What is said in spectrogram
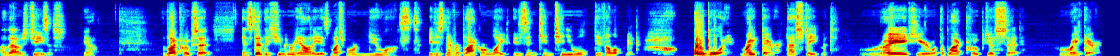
Uh, that was Jesus. Yeah. The Black Pope said, Instead, the human reality is much more nuanced. It is never black or white. It is in continual development. Oh boy, right there, that statement. Right here, what the Black Pope just said. Right there.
